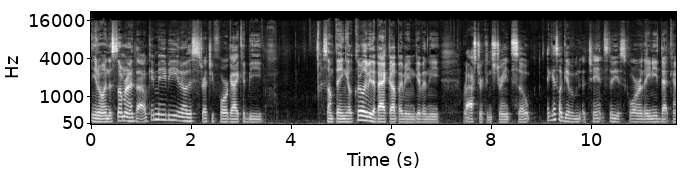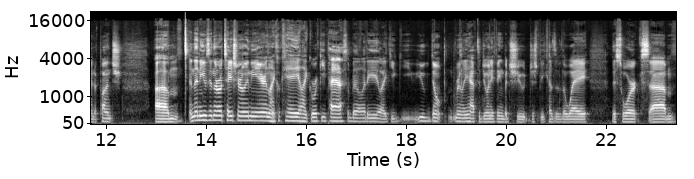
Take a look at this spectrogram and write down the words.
you know, in the summer I thought, okay, maybe you know this stretchy four guy could be something. He'll clearly be the backup. I mean, given the roster constraints, so I guess I'll give him a chance to be a scorer. They need that kind of punch. Um, and then he was in the rotation early in the year, and like, okay, like rookie pass ability, like you, you, don't really have to do anything but shoot just because of the way this works. Um,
